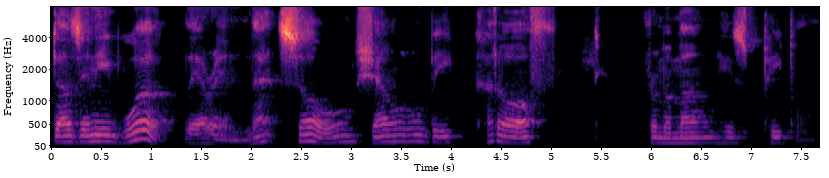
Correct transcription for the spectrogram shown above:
does any work therein, that soul shall be cut off from among his people.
